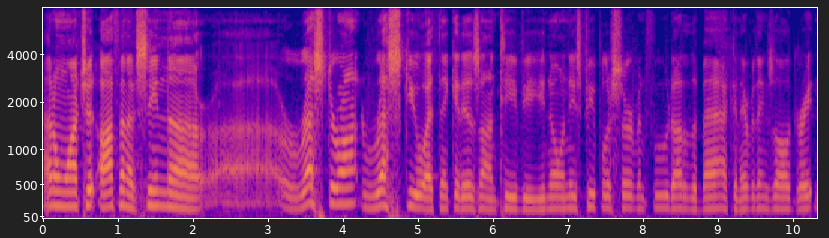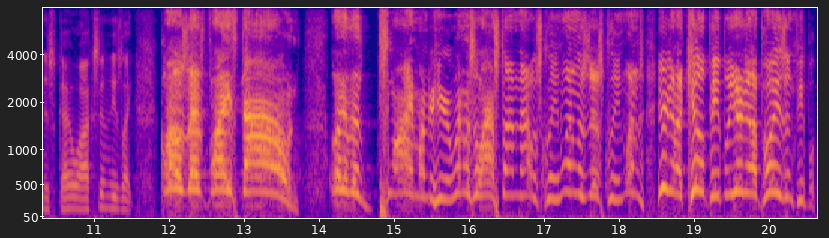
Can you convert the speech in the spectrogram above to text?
I don't watch it often. I've seen uh, restaurant rescue, I think it is on TV. You know, and these people are serving food out of the back and everything's all great. And this guy walks in and he's like, Close this place down! Look at the slime under here. When was the last time that was clean? When was this clean? When you're going to kill people. You're going to poison people.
